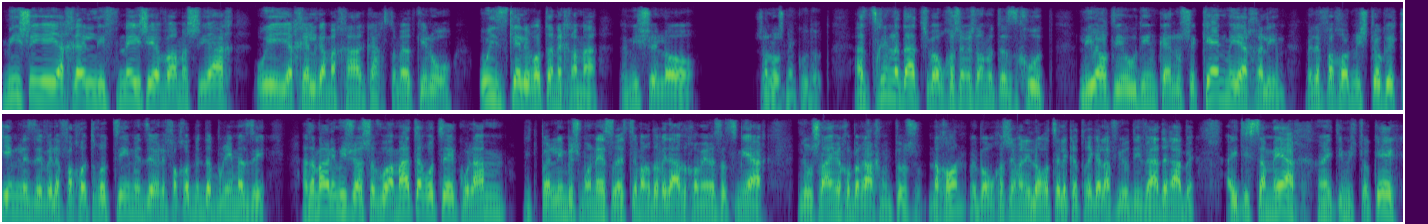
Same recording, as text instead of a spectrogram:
מי שייחל לפני שיבוא המשיח, הוא ייחל גם אחר כך. זאת אומרת, כאילו, הוא יזכה לראות את הנחמה, ומי שלא, שלוש נקודות. אז צריכים לדעת שברוך השם יש לנו את הזכות להיות יהודים כאלו שכן מייחלים, ולפחות משתוקקים לזה, ולפחות רוצים את זה, ולפחות מדברים על זה. אז אמר לי מישהו השבוע, מה אתה רוצה? כולם מתפללים ב-18, צמח דוד עבד חומר אס הצמיח, לירושלים יכו ברכנו תושו. נכון? וברוך השם, אני לא רוצה לקטרג על אף יהודי, ואדרבה, הייתי שמח, הייתי משתוקק,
